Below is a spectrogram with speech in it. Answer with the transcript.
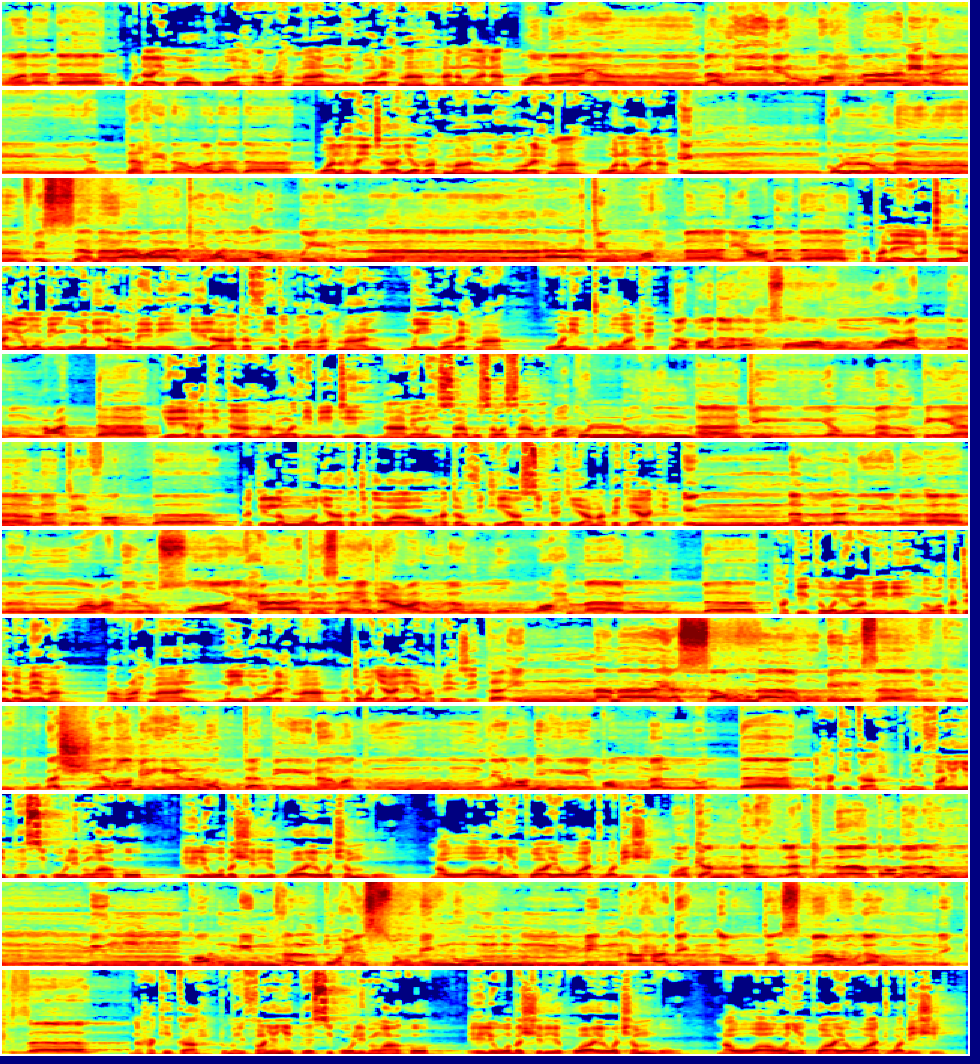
walada, kwa kudai kwao kuwa Arrahman mwingi wa rehma ana mwana. Wama yanbaghi lirrahmani an يتخذ ولدا wala hahitaji Ar-Rahman mwingi wa rehma kuwa na mwana إن كل من في السماوات والأرض إلا آتي الرحمن عبدا hapana yeyote aliyomo mbinguni na ardhini ila atafika kwa Ar-Rahman mwingi wa rehma kuwa ni mtumwa wake. Laqad ahsahum wa addahum adda, yeye hakika amewadhibiti na amewahisabu sawa sawa. Wa kulluhum atihi yawmal qiyamati farda, na kila mmoja katika wao atamfikia siku ya kiyama peke yake. Innal ladhina amanu wa amilus salihati sayaj'alu lahumur rahmanu الرحمن ودا hakika walioamini na wakatenda mema Ar-Rahman mwingi wa rehma atawajalia mapenzi فإنما يسرناه بلسانك لتبشر به المتقين وتنذر به قوما لدا na hakika tumeifanya nyepesi kwa ulimi wako ili uwabashirie kwayo wacha Mungu na uwaonye kwayo watu wabishi. Wa kam ahlakna qablahum min qarnin hal tuhissu minhum min ahadin au tasma'u lahum rikza. Na hakika tumeifanya nyepesi kwa ulimi wako ili uwabashirie kwayo wachamgu na uwaonye kwayo watu wabishi.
